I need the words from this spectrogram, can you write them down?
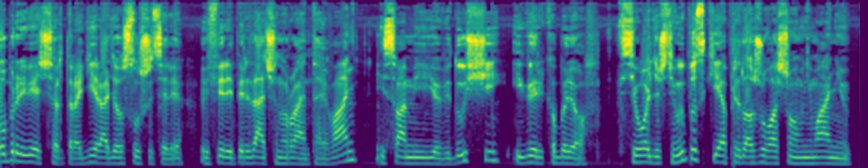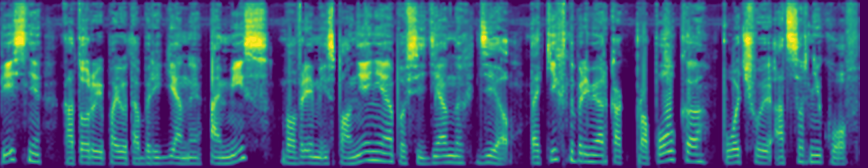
Добрый вечер, дорогие радиослушатели. В эфире передача «Нурайн Тайвань» и с вами ее ведущий Игорь Кобылев. В сегодняшнем выпуске я предложу вашему вниманию песни, которые поют аборигены Амис во время исполнения повседневных дел, таких, например, как прополка почвы от сорняков.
